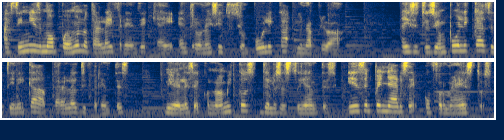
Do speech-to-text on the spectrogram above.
Asimismo, podemos notar la diferencia que hay entre una institución pública y una privada. La institución pública se tiene que adaptar a los diferentes niveles económicos de los estudiantes y desempeñarse conforme a estos,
